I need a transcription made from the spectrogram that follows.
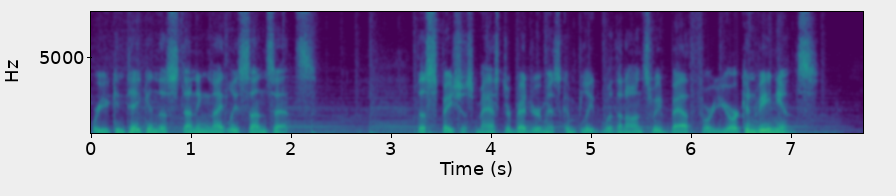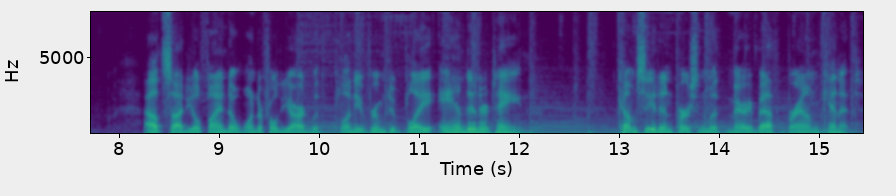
where you can take in the stunning nightly sunsets. The spacious master bedroom is complete with an ensuite bath for your convenience. Outside you'll find a wonderful yard with plenty of room to play and entertain. Come see it in person with Mary Beth Brown Kennett.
